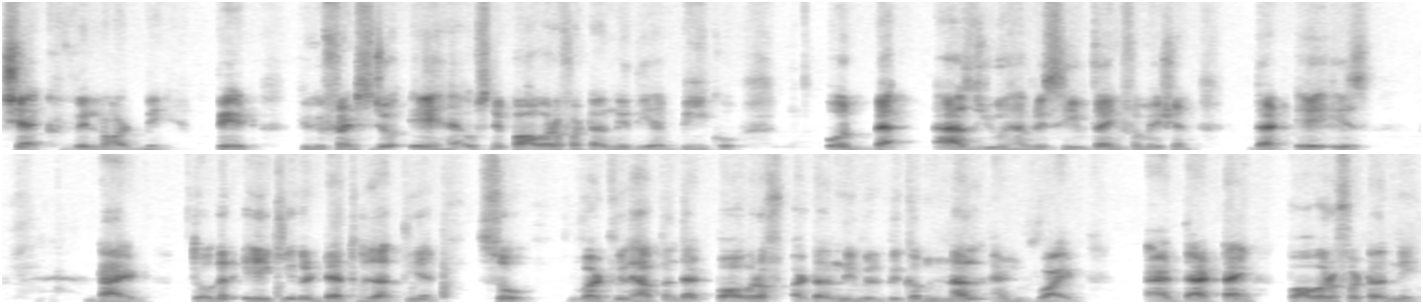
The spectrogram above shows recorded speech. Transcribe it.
चेक विल नॉट बी पेड क्योंकि फ्रेंड्स जो ए है उसने पावर ऑफ अटर्नी दी है बी को और एज यू हैव रिसीव द इंफॉर्मेशन दैट ए इज डाइड तो अगर ए की अगर डेथ हो जाती है सो वट विल हैपन दैट पावर ऑफ अटर्नी विल बिकम नल एंड वाइड एट दैट टाइम पावर ऑफ अटर्नी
